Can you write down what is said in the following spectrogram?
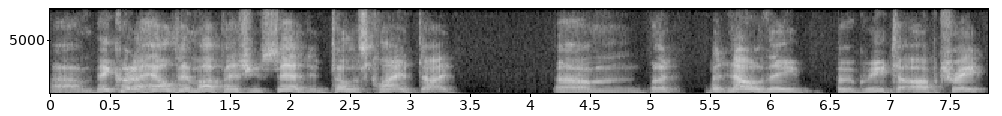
Um, they could have held him up, as you said, until his client died. Um, but but no, they agreed to arbitrate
